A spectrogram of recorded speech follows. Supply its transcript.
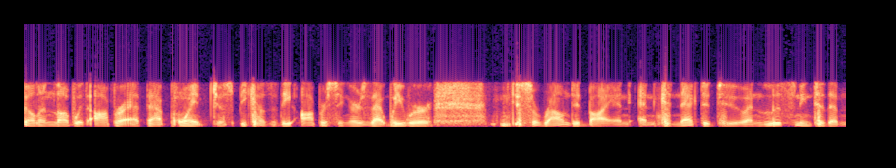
fell in love with opera at that point just because of the opera singers that we were surrounded by and, and connected to and listening to them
